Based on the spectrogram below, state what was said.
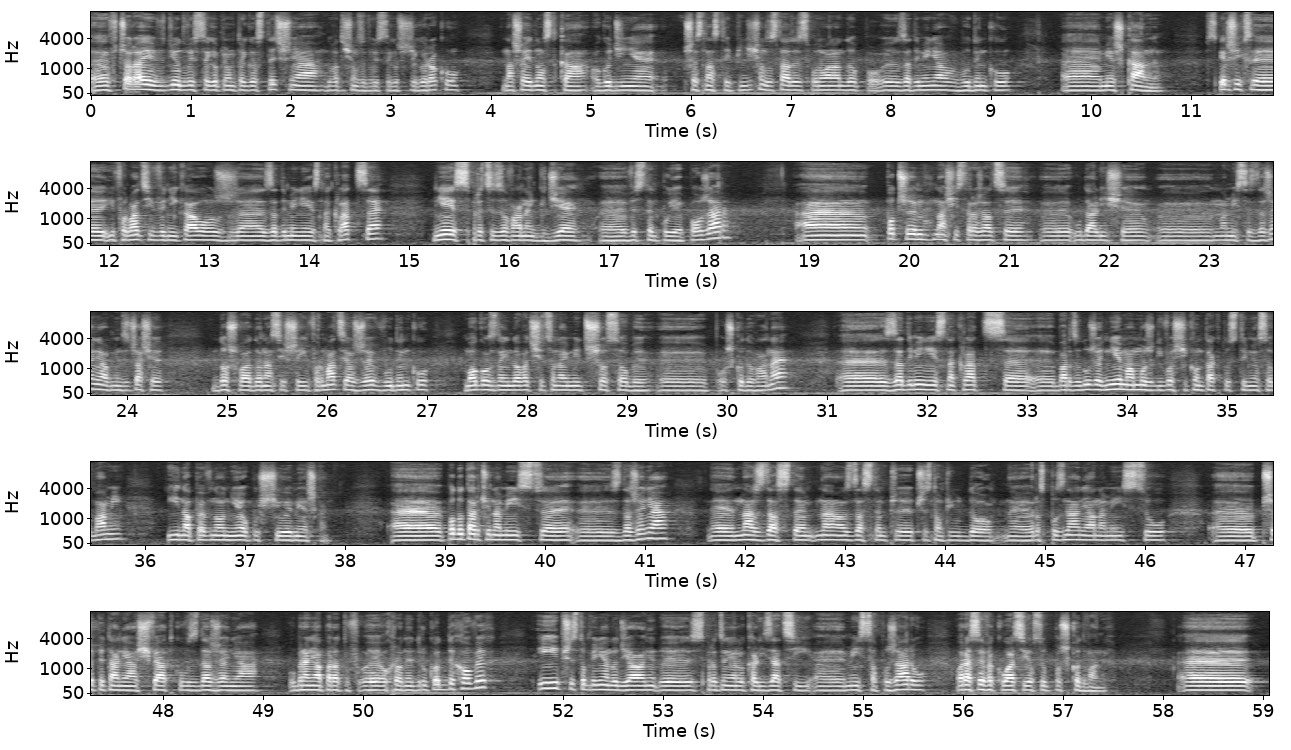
E, Wczoraj, w dniu 25 stycznia 2023 roku, nasza jednostka o godzinie 16.50 została dysponowana do po- zadymienia w budynku e, mieszkalnym. Z pierwszych e, informacji wynikało, że zadymienie jest na klatce, nie jest sprecyzowane, gdzie e, występuje pożar. E, Po czym nasi strażacy e, udali się e, na miejsce zdarzenia. W międzyczasie doszła do nas jeszcze informacja, że w budynku mogą znajdować się co najmniej trzy osoby e, poszkodowane. E, Zadymienie jest na klatce e, bardzo duże, nie ma możliwości kontaktu z tymi osobami i na pewno nie opuściły mieszkań. Po dotarciu na miejsce zdarzenia nasz zastęp, nasz zastęp przy- przystąpił do rozpoznania na miejscu, przepytania świadków zdarzenia, ubrania aparatów ochrony dróg oddechowych i przystąpienia do działań e, sprawdzenia lokalizacji e, miejsca pożaru oraz ewakuacji osób poszkodowanych. E,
